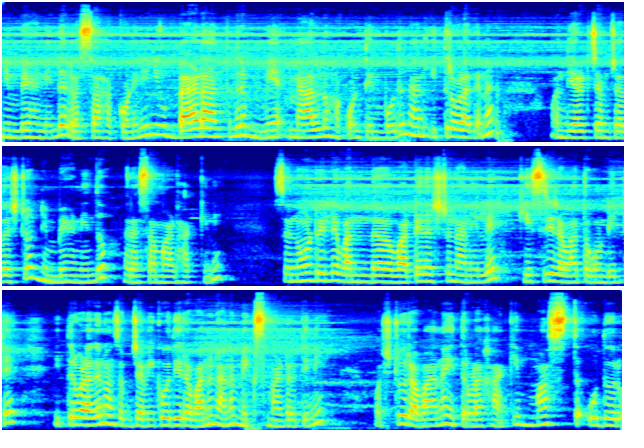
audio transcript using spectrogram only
ನಿಂಬೆಹಣ್ಣಿಂದ ರಸ ಹಾಕ್ಕೊಂಡಿನಿ. ನೀವು ಬೇಡ ಅಂತಂದ್ರೆ ಮೇ ಮ್ಯಾಲೂ ಹಾಕ್ಕೊಂಡು ತಿನ್ಬೋದು. ನಾನು ಇದ್ರೊಳಗನ ಒಂದು ಎರಡು ಚಮಚದಷ್ಟು ನಿಂಬೆಹಣ್ಣಿಂದು ರಸ ಮಾಡಿ ಹಾಕ್ತೀನಿ. ಸೊ, ನೋಡ್ರಿ ಇಲ್ಲೇ ಒಂದು ವಾಟೆದಷ್ಟು ನಾನಿಲ್ಲೇ ಕೇಸರಿ ರವೆ ತೊಗೊಂಡಿದ್ದೆ. ಇದ್ರೊಳಗೆ ಒಂದು ಸ್ವಲ್ಪ ಜವಿ ಗೋಧಿ ರವಾನು ನಾನು ಮಿಕ್ಸ್ ಮಾಡಿರ್ತೀನಿ. ಅಷ್ಟು ರವಾನ ಇದ್ರೊಳಗೆ ಹಾಕಿ ಮಸ್ತ್ ಉದುರು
